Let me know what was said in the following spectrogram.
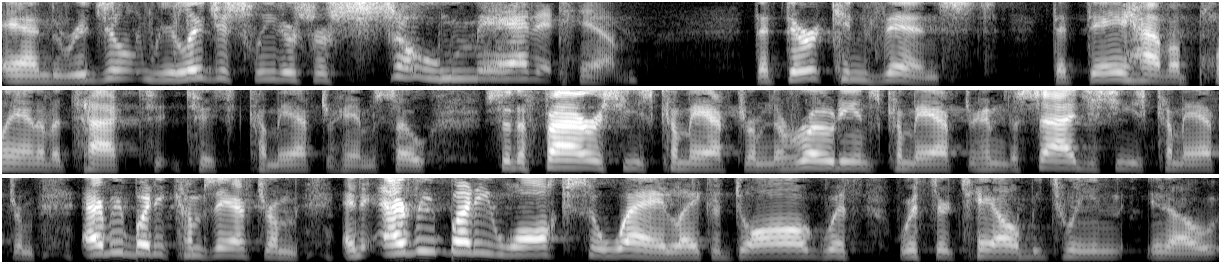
And the religious leaders are so mad at him that they're convinced that they have a plan of attack to, to, come after him. So, so the Pharisees come after him, the Herodians come after him, the Sadducees come after him. Everybody comes after him, and everybody walks away like a dog with, with their tail between you know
